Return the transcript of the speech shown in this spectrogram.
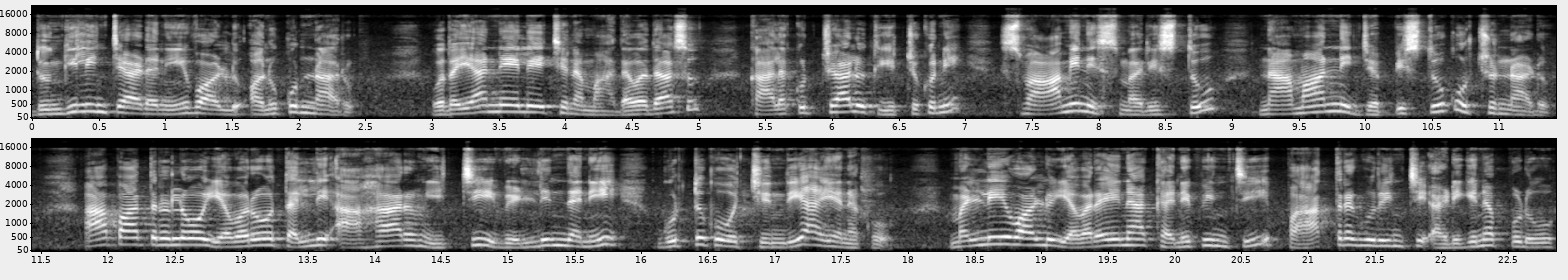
దొంగిలించాడని వాళ్ళు అనుకున్నారు. ఉదయాన్నే లేచిన మాధవదాసు కాలకుర్చాలు తీర్చుకుని స్వామిని స్మరిస్తూ నామాన్ని జపిస్తూ కూర్చున్నాడు. ఆ పాత్రలో ఎవరో తల్లి ఆహారం ఇచ్చి వెళ్ళిందని గుర్తుకు వచ్చింది ఆయనకు. మళ్ళీ వాళ్ళు ఎవరైనా కనిపించి పాత్ర గురించి అడిగినప్పుడు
